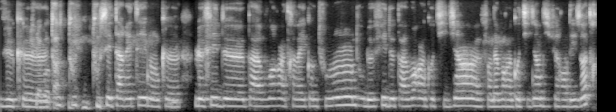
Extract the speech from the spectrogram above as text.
Vu que tout, tout, tout s'est arrêté. Donc euh, le fait de pas avoir un travail comme tout le monde ou le fait de pas avoir un quotidien, enfin d'avoir un quotidien différent des autres,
